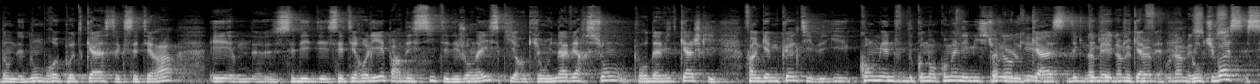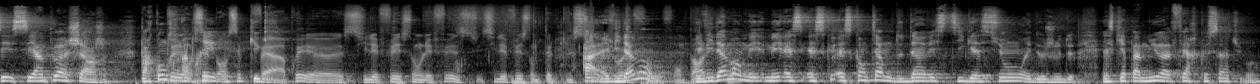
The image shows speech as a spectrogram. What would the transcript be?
dans des nombreux podcasts, etc. Et euh, c'est des, c'était relié par des sites et des journalistes qui qui ont une aversion pour David Cage, qui, enfin Gamecult, il, il, combien dans combien d'émissions il le casse dès, qu'il Donc tu vois, c'est c'est un peu à charge. Par contre, après, après, après euh, si les faits sont les faits, si les faits sont tels qu'ils sont, ah évidemment. Évidemment, mais, mais est-ce est qu'en est qu'en termes d'investigation et de jeu de. Est-ce qu'il n'y a pas mieux à faire que ça, tu vois?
